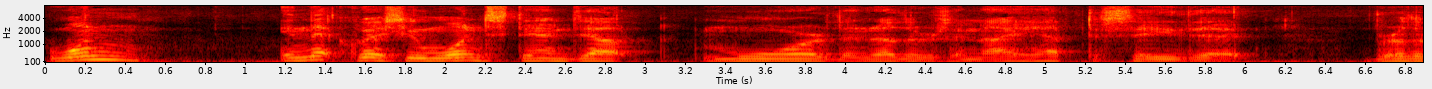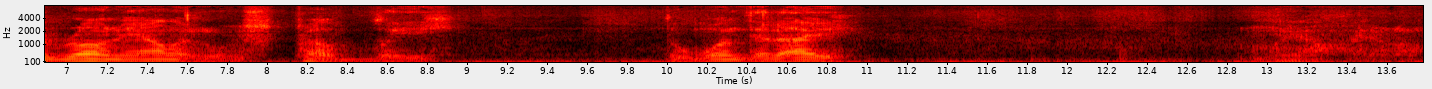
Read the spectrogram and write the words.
One, in that question, one stands out more than others, and I have to say that Brother Ron Allen was probably the one that I, well, I don't know,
